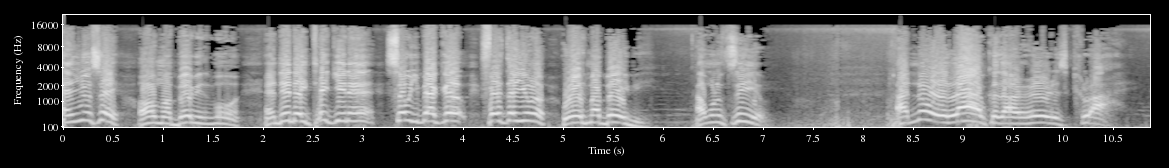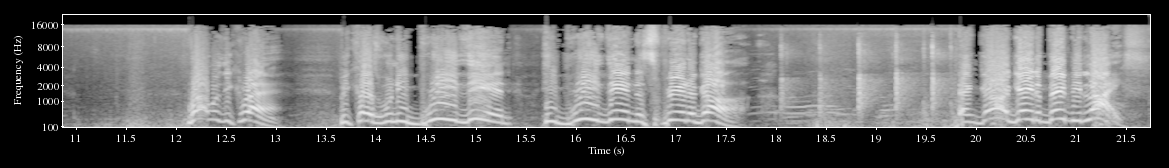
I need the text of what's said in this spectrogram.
And you'll say, oh, my baby's born. And then they take you in there, sew you back up. First thing you know, where's my baby? I want to see him. I know he's alive because I heard his cry. Why was he crying? Because when he breathed in, he breathed in the Spirit of God. And God gave the baby life.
